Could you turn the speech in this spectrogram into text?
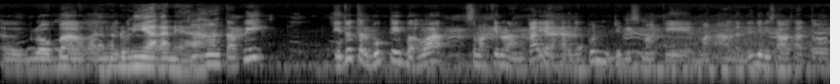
eh, global kan Karena gitu. dunia kan ya. Nah, tapi itu terbukti bahwa semakin langka ya harga pun jadi semakin mahal dan itu jadi salah satu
